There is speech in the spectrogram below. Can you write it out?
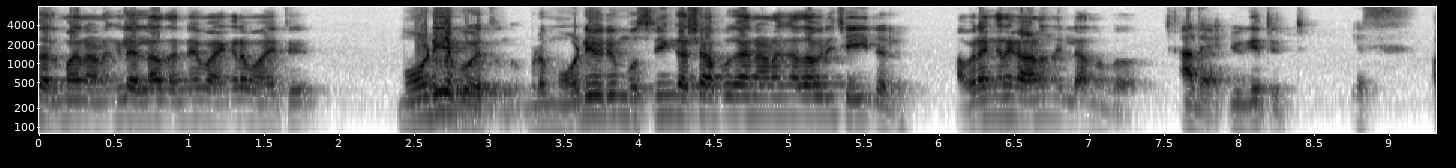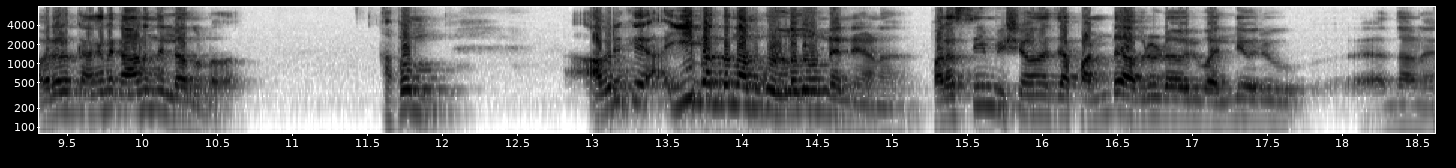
സൽമാൻ ആണെങ്കിൽ എല്ലാം തന്നെ ഭയങ്കരമായിട്ട് മോഡിയെ പോയെത്തുന്നു ഇവിടെ മോഡി ഒരു മുസ്ലിം കശാപ്പുകാരനാണെങ്കിൽ അത് അവർ ചെയ്യില്ലല്ലോ. അവരങ്ങനെ കാണുന്നില്ല എന്നുള്ളത് അതെ. യു ഗെറ്റ് ഇറ്റ് അവരൊക്കെ അങ്ങനെ കാണുന്നില്ല എന്നുള്ളതാണ്. അപ്പം അവർക്ക് ഈ ബന്ധം നമുക്ക് ഉള്ളത് കൊണ്ട് തന്നെയാണ് പലസ്തീൻ വിഷയം എന്ന് വെച്ചാൽ പണ്ട് അവരുടെ ഒരു വലിയൊരു എന്താണ്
